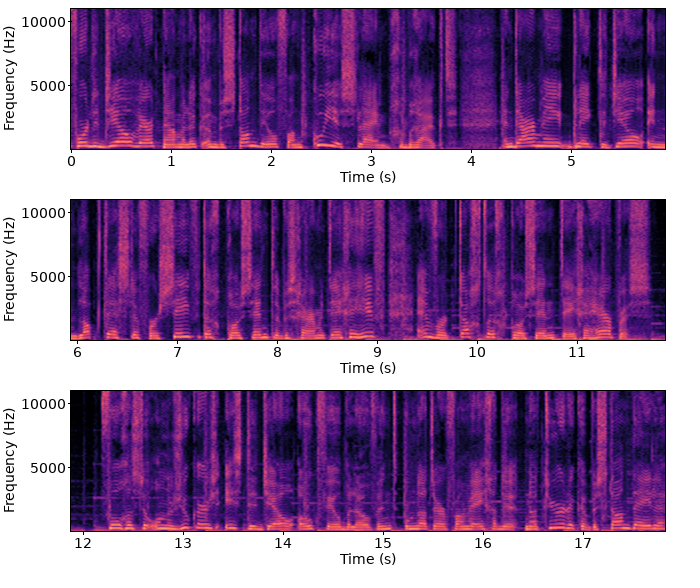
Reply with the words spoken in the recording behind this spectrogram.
Voor de gel werd namelijk een bestanddeel van koeienslijm gebruikt. En daarmee bleek de gel in labtesten voor 70% te beschermen tegen HIV en voor 80% tegen herpes. Volgens de onderzoekers is de gel ook veelbelovend, omdat er vanwege de natuurlijke bestanddelen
